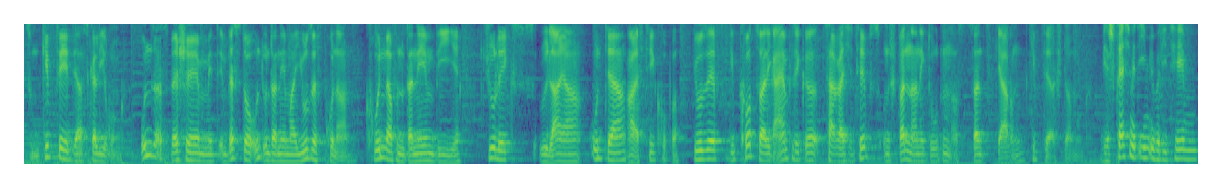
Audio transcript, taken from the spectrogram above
Zum Gipfel der Skalierung. Unser Special mit Investor und Unternehmer Josef Brunner, Gründer von Unternehmen wie Julix, Relia und der AFT-Gruppe. Josef gibt kurzweilige Einblicke, zahlreiche Tipps und spannende Anekdoten aus 20 Jahren Gipfelerstürmung. Wir sprechen mit ihm über die Themen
